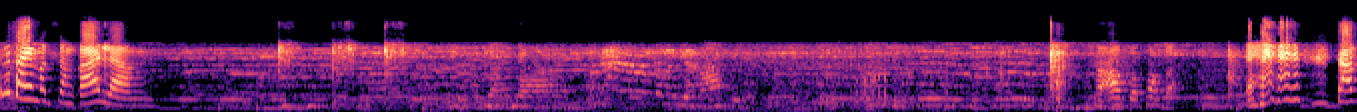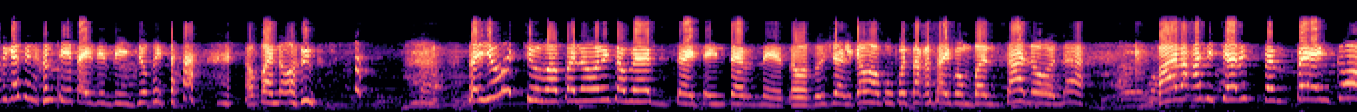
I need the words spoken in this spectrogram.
Ano tayo magsangkalang? Maganda. Kamatis. Naaga pa ba? Sabi kasi ng tita, ibibidyo kita. Napanoorin. sa YouTube, mapanoorin sa website, sa internet. O, social ka, mapupunta ka sa ibang bansa, Lola. Para kasi Cheris Pempenko.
